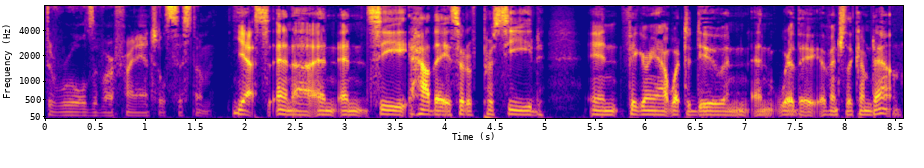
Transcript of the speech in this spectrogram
the rules of our financial system. Yes, and uh, and and see how they sort of proceed in figuring out what to do and and where they eventually come down.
